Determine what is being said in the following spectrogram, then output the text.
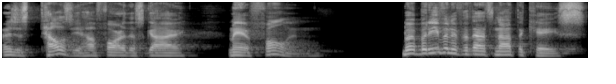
it just tells you how far this guy may have fallen. But, but even if that's not the case,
